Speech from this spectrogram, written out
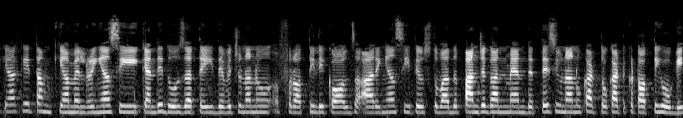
ਕਿਹਾ ਕਿ ਧਮਕੀਆਂ ਮਿਲ ਰਹੀਆਂ ਸੀ, ਕਹਿੰਦੇ 2023 ਦੇ ਵਿੱਚ ਉਹਨਾਂ ਨੂੰ ਫਰੋਤੀ ਲਈ ਕਾਲਸ ਆ ਰਹੀਆਂ ਸੀ ਤੇ ਉਸ ਤੋਂ ਬਾਅਦ ਪੰਜ ਗਨਮੈਨ ਦਿੱਤੇ ਸੀ, ਉਹਨਾਂ ਨੂੰ ਘੱਟ ਤੋਂ ਘੱਟ ਕਟੌਤੀ ਹੋ ਗਈ।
